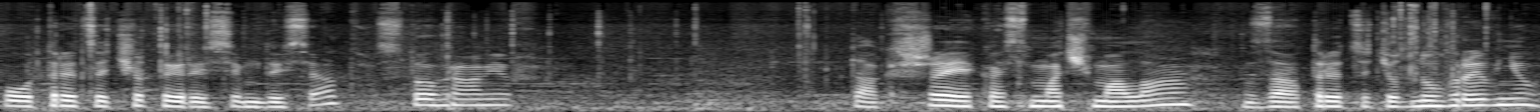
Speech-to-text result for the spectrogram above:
по 34,70 100 грамів. Так, ще якась мачмала за 31 гривню.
